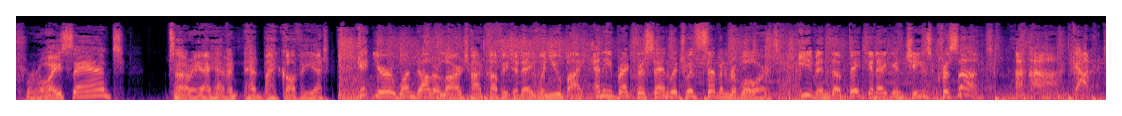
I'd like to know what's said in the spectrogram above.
Croissant? Sorry, I haven't had my coffee yet. Get your $1 large hot coffee today when you buy any breakfast sandwich with 7 rewards. Even the bacon, egg, and cheese croissant. Ha ha, got it.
